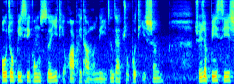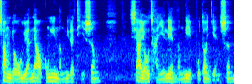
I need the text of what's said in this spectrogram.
欧洲 BC 公司一体化配套能力正在逐步提升。随着 BC 上游原料供应能力的提升，下游产业链能力不断延伸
